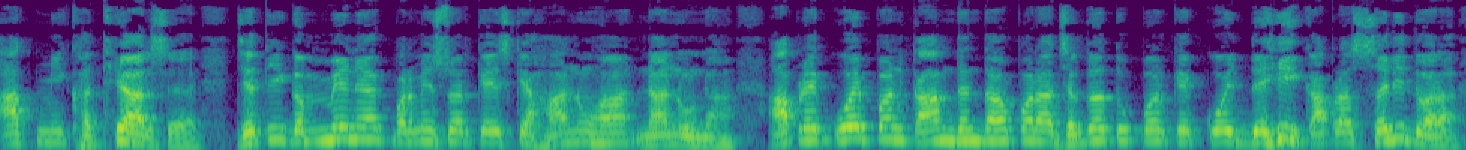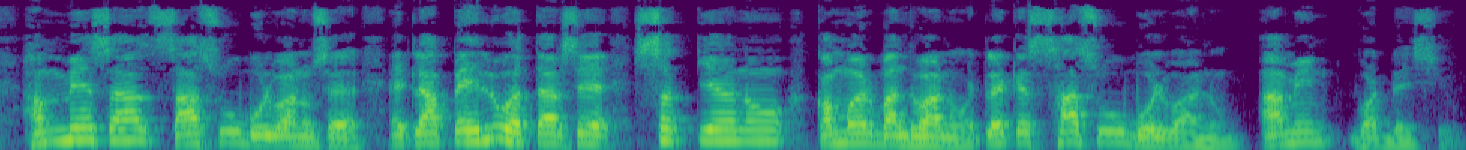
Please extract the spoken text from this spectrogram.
આત્મિક હથિયાર છે. જેથી ગમે ને પરમેશ્વર કહીશ કે હાનું હા, નાનું ના. આપણે કોઈ પણ કામ ધંધા ઉપર, આ જગત ઉપર કે કોઈ દૈહિક આપણા શરીર દ્વારા હંમેશા સાસુ બોલવાનું છે. એટલે આ પહેલું હતાર છે સત્યનો કમર બાંધવાનું, એટલે કે સાસુ બોલવાનું. આમીન. ગોડ બ્લેસ યુ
